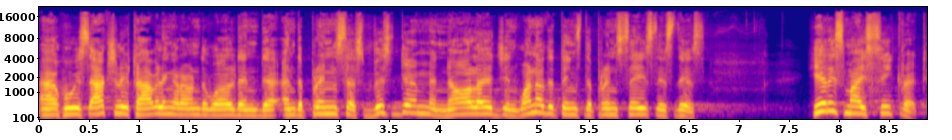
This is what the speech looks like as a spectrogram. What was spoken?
uh, who is actually traveling around the world and, uh, and the prince has wisdom and knowledge and one of the things the prince says is this here is my secret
